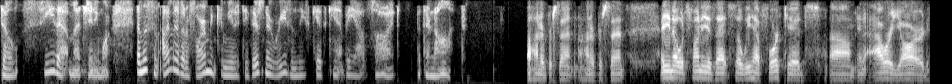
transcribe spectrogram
don't see that much anymore. And listen, I live in a farming community. There's no reason these kids can't be outside, but they're not. A hundred percent, a hundred percent. And you know what's funny is that so we have four kids. Um, and our yard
